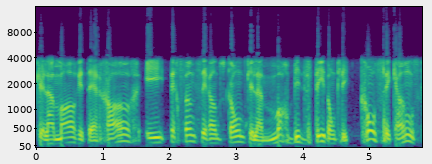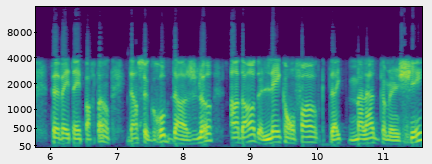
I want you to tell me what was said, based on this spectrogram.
que la mort était rare et personne s'est rendu compte que la morbidité, donc les conséquences, peuvent être importantes. Dans ce groupe d'âge-là, en dehors de l'inconfort d'être malade comme un chien,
